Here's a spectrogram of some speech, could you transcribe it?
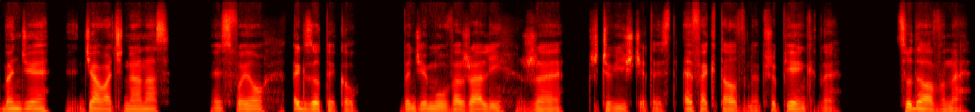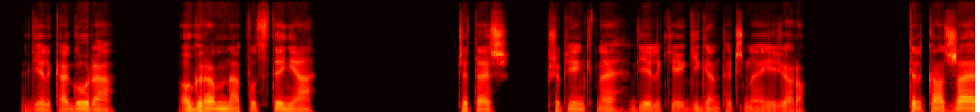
będzie działać na nas e, swoją egzotyką. Będziemy uważali, że rzeczywiście to jest efektowne, przepiękne, cudowne. Wielka góra, ogromna pustynia, czy też przepiękne, wielkie, gigantyczne jezioro. Tylko, że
